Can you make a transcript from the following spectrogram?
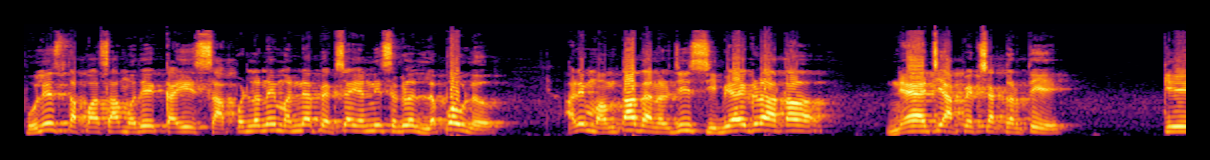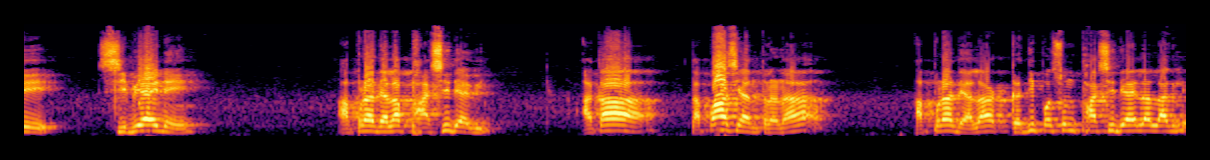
पोलीस तपासामध्ये काही सापडलं नाही म्हणण्यापेक्षा यांनी सगळं लपवलं. आणि ममता बॅनर्जी सी बी आयकडं आता न्यायाची अपेक्षा करते की सी बी आयने अपराध्याला फाशी द्यावी. आता तपास यंत्रणा अपराध्याला कधीपासून फाशी द्यायला लागले?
